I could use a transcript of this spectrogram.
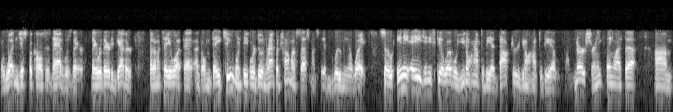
it wasn't just because his dad was there. They were there together. But I'm gonna tell you what, that on day two when people were doing rapid trauma assessments, it blew me away. So any age, any skill level, you don't have to be a doctor, you don't have to be a, a nurse or anything like that. Um,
